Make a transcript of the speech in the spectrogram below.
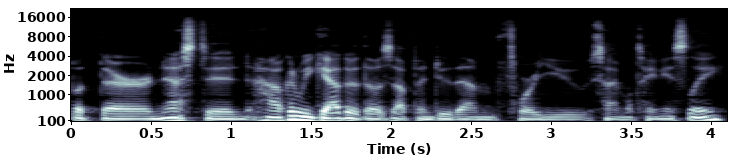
but they're nested, how can we gather those up and do them for you simultaneously?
